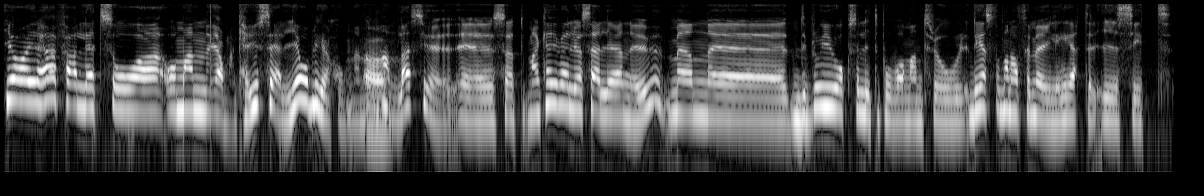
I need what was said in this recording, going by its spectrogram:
Ja, I det här fallet så... Om man, ja, man kan ju sälja obligationerna. De handlas ju. Eh, så att man kan ju välja att sälja den nu. Men eh, det beror ju också lite på vad man tror. Dels vad man har för möjligheter i sitt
